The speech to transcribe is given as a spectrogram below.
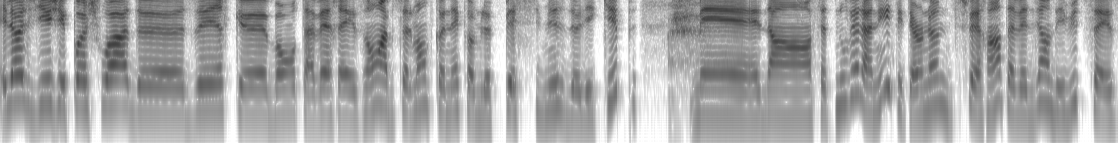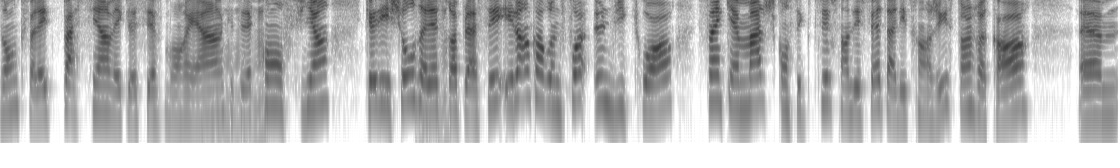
Et là, Olivier, j'ai pas le choix de dire que, bon, tu avais raison. Habituellement, on te connaît comme le pessimiste de l'équipe. Mais dans cette nouvelle année, tu étais un homme différent. Tu avais dit en début de saison qu'il fallait être patient avec le CF Montréal, que tu étais mhm. confiant que les choses allaient se mhm. replacer. Et là, encore une fois, une victoire. Cinquième match consécutif sans défaite à l'étranger. C'est un record. Euh,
